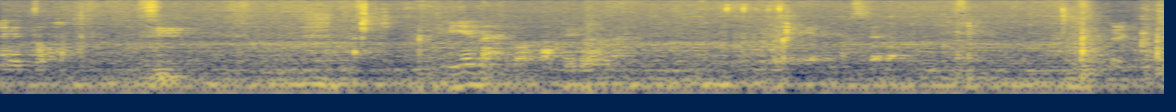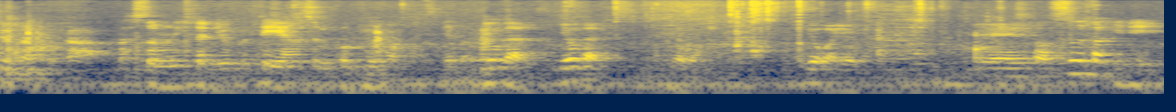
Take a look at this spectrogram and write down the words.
えっ、と見えないと分かってください中華とかバストロの人によく提案する呼吸法なんですけどヨガヨガです要は要はヨガえっ、と吸う時に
